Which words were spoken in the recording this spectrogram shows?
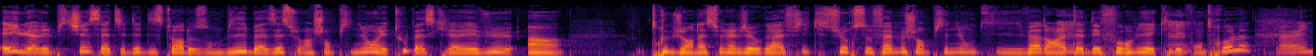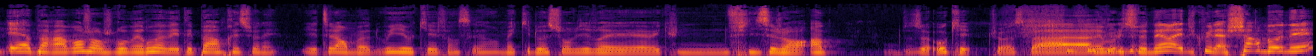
Et il lui avait pitché cette idée d'histoire de zombies basée sur un champignon et tout parce qu'il avait vu un truc genre National Geographic sur ce fameux champignon qui va dans la hmm. tête des fourmis et qui les hmm. contrôle. Bah oui. Et apparemment, George Romero avait été pas impressionné. Il était là en mode, oui, ok, enfin, c'est un mec qui doit survivre et avec une fille, c'est genre un ok, tu vois, c'est pas révolutionnaire. Et du coup, il a charbonné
